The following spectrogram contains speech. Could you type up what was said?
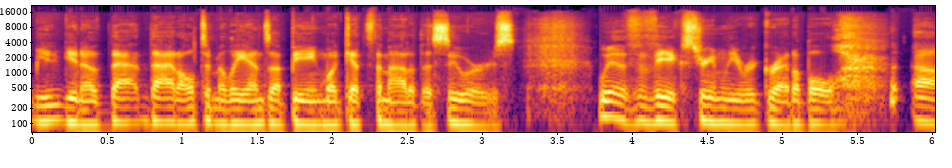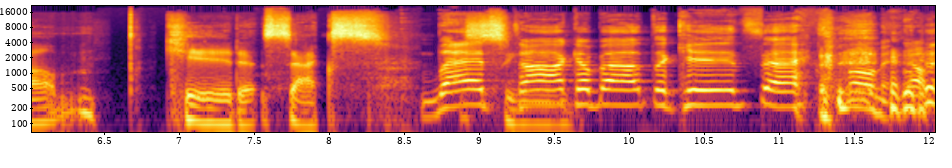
you, you know that that ultimately ends up being what gets them out of the sewers with the extremely regrettable um, kid sex Let's Scene. talk about the kid sex moment. No,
